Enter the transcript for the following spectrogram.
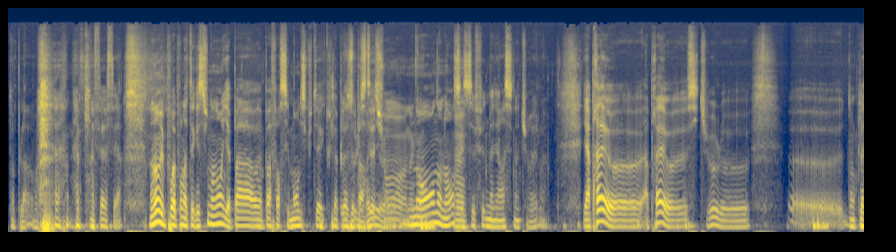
top là, on a bien fait à faire. Non, non, mais pour répondre à ta question, non, non, il n'y a pas, pas forcément discuté avec toute la place de Paris. non, non, non, ça s'est fait de manière assez naturelle. Et après, après si tu veux, le, euh, donc la,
